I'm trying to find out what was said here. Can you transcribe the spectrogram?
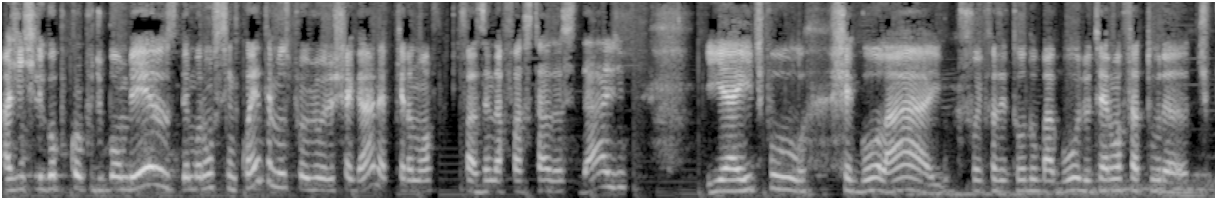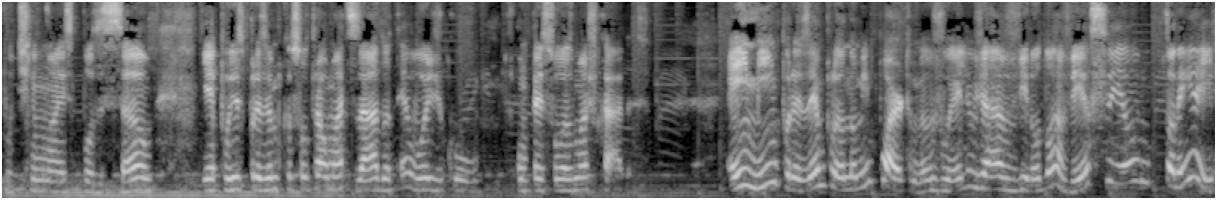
A gente ligou pro corpo de bombeiros, demorou uns 50 minutos pro joelho chegar, né? Porque era numa fazenda afastada da cidade. E aí, tipo, chegou lá e foi fazer todo o bagulho. Era uma fratura, tipo, tinha uma exposição. E é por isso, por exemplo, que eu sou traumatizado até hoje com, com pessoas machucadas. Em mim, por exemplo, eu não me importo. Meu joelho já virou do avesso e eu não tô nem aí.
